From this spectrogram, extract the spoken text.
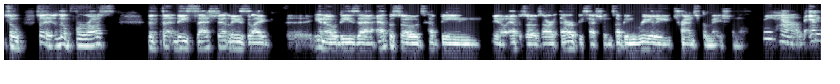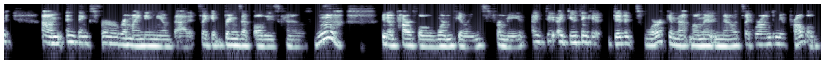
So, so look for us, the, th- these sessions, these like, uh, you know, these uh, episodes have been, you know, episodes, our therapy sessions have been really transformational. They have, and um, and thanks for reminding me of that. It's like it brings up all these kind of, you know, powerful, warm feelings for me. I do, I do think it did its work in that moment, and now it's like we're on to new problems.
